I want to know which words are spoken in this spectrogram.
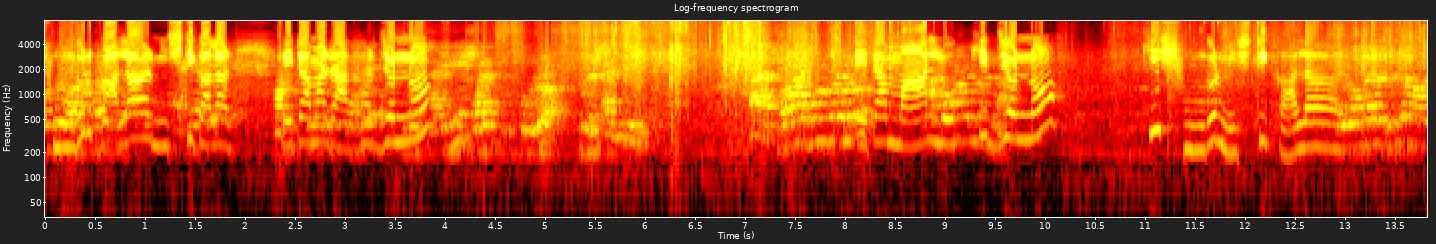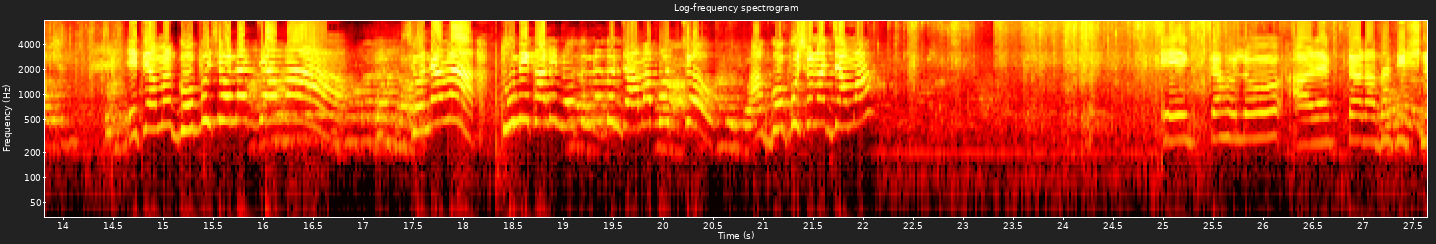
সুন্দর কালার, মিষ্টি কালার। এটা আমার রাধার জন্য। এটা মা লক্ষ্মীর জন্য। কি সুন্দর মিষ্টি কালার। এটা আমার গোপু সোনার জামা। সোনা মা তুমি খালি নতুন নতুন জামা পরছো। আর গোপু সোনার জামা? একটা হলো আর একটা রাধাকৃষ্ণ।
